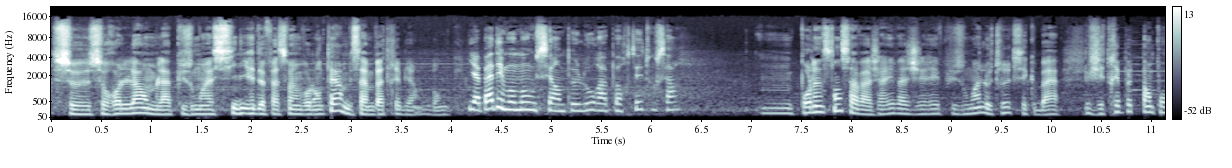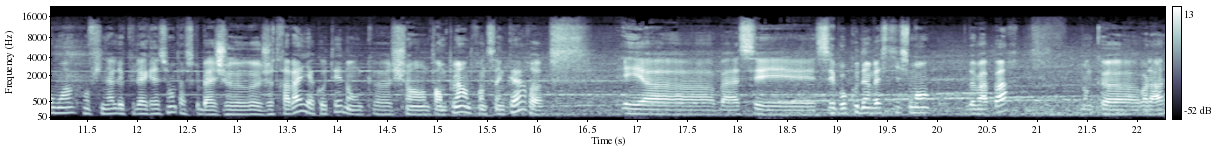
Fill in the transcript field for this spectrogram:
Ce, ce rôle-là, on me l'a plus ou moins assigné de façon involontaire, mais ça me va très bien. Donc, Il n'y a pas des moments où c'est un peu lourd à porter, tout ça? Hum, pour l'instant, ça va. J'arrive à gérer plus ou moins. Le truc, c'est que bah, j'ai très peu de temps pour moi, au final, depuis l'agression, parce que bah, je, je travaille à côté, donc euh, je suis en temps plein, en 35 heures. Et euh, bah, c'est beaucoup d'investissement de ma part. Donc euh, voilà,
